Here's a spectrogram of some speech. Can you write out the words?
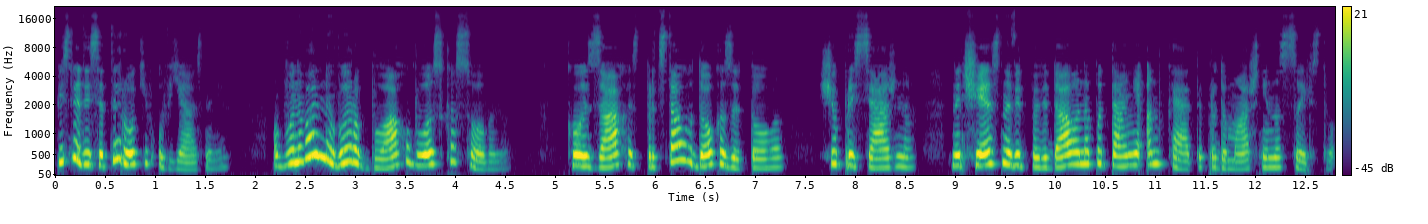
після 10 років ув'язнення обвинувальний вирок Благу було скасовано, коли захист представив докази того, що присяжна нечесно відповідала на питання анкети про домашнє насильство.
